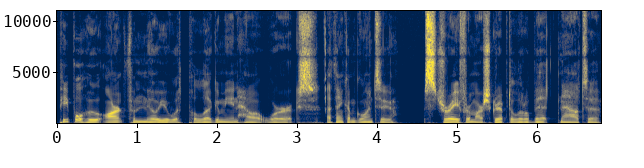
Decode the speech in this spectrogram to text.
people who aren't familiar with polygamy and how it works, I think I'm going to stray from our script a little bit now to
